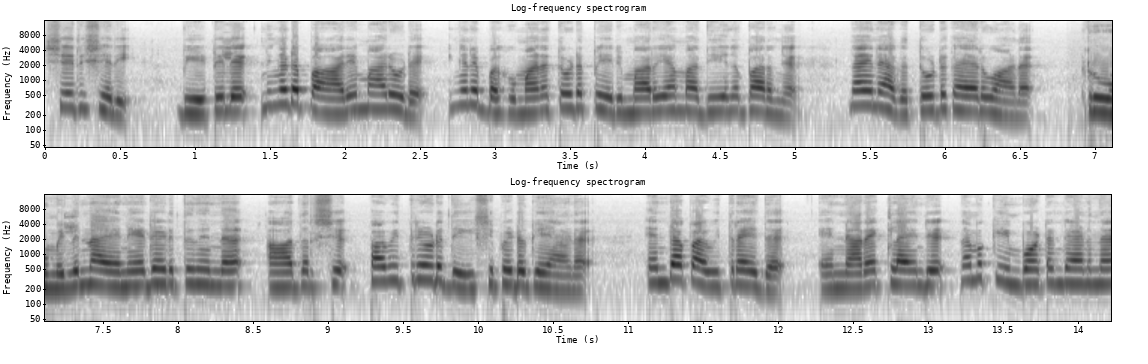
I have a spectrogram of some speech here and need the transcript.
ശരി ശരി വീട്ടിൽ നിങ്ങളുടെ ഭാര്യമാരോട് ഇങ്ങനെ ബഹുമാനത്തോടെ പെരുമാറിയാൽ മതിയെന്ന് പറഞ്ഞ് നയന അകത്തോട്ട് കയറുവാണ്. റൂമിൽ നയനയുടെ അടുത്ത് നിന്ന് ആദർശ് പവിത്രയോട് ദേഷ്യപ്പെടുകയാണ്. എന്താ പവിത്ര ഇത്? എൻ ആർ എ ക്ലയന്റ് നമുക്ക് ഇമ്പോർട്ടന്റ് ആണെന്ന്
